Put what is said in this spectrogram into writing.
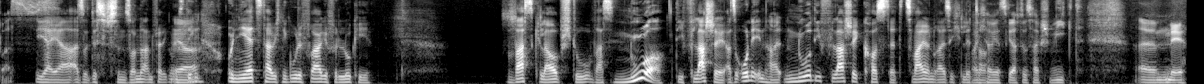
Was? Ja, ja, also das ist so ein Sonderanfertigungsding. Ja. Und jetzt habe ich eine gute Frage für Lucky. Was glaubst du, was nur die Flasche, also ohne Inhalt, nur die Flasche kostet? 32 Ich Liter. habe jetzt gedacht, du sagst wiegt. Ähm, nee.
